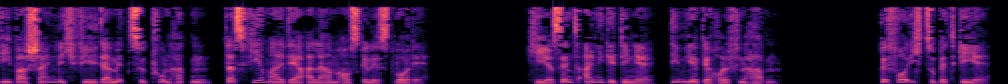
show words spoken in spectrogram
die wahrscheinlich viel damit zu tun hatten, dass viermal der Alarm ausgelöst wurde. Hier sind einige Dinge, die mir geholfen haben. Bevor ich zu Bett gehe,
